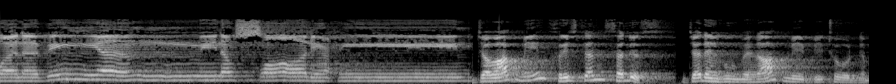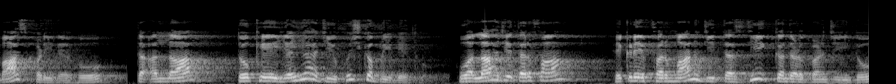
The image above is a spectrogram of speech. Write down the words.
ونبيا من الصالحين जवाब में फ़रिश्तनि सॾुसि जॾहिं हू मेहराब में बीठो निमाज़ पढ़ी रहियो हो त अल्लाह तोखे यहिया जी ख़ुशख़बरी ॾे थो हू अल्लाह जे तरफ़ां हिकिड़े फ़रमान जी तस्दीक कंदड़ बणिजी ईंदो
